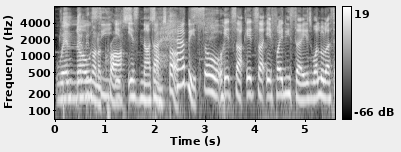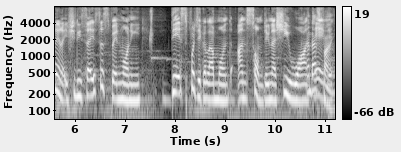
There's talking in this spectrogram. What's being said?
Well, Then- then no, we're gonna see, cross it is not a stuff. habit. So- it's a, it's a. If I decide, is what Lola saying. If she decides to spend money this particular month on something that she wanted And that's fine.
